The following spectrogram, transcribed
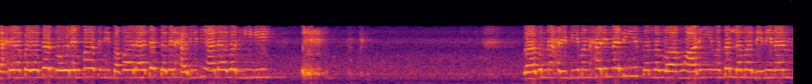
يحيى فذكرته للقاسم فقال أتت بالحديث على وجهه. باب النحر في منحر النبي صلى الله عليه وسلم بمنا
